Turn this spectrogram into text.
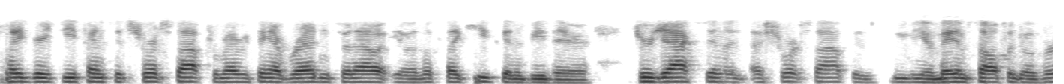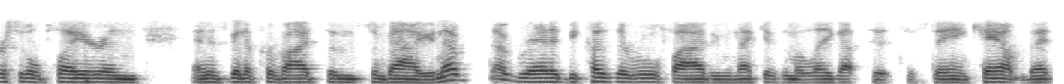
played great defense at shortstop from everything I've read, and so now you know it looks like he's going to be there. Drew Jackson, a, a shortstop, has you know made himself into a versatile player and and is going to provide some some value. Now, now granted, because they're Rule Five, I mean that gives them a leg up to to stay in camp. But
